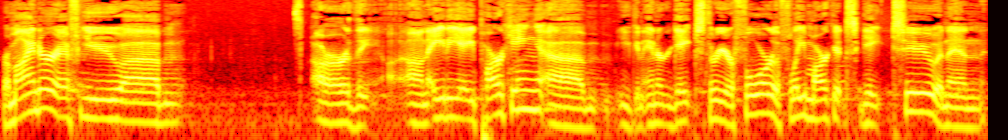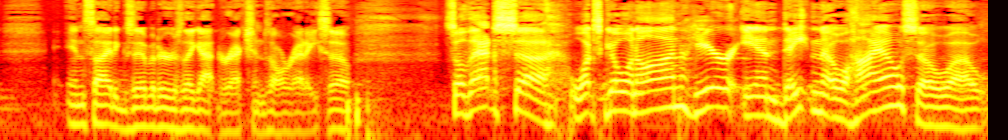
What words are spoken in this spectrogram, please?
reminder, if you um, are the on ADA parking, um, you can enter gates three or four. The flea market's gate two, and then inside exhibitors they got directions already. So, so that's uh, what's going on here in Dayton, Ohio. So uh,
